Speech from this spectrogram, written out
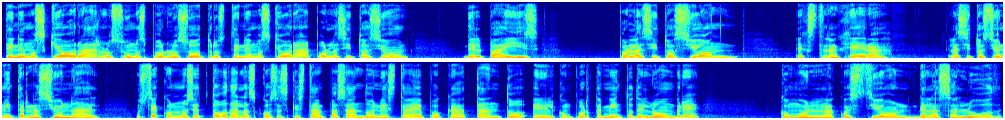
Tenemos que orar los unos por los otros, tenemos que orar por la situación del país, por la situación extranjera, la situación internacional. Usted conoce todas las cosas que están pasando en esta época, tanto en el comportamiento del hombre como en la cuestión de la salud,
